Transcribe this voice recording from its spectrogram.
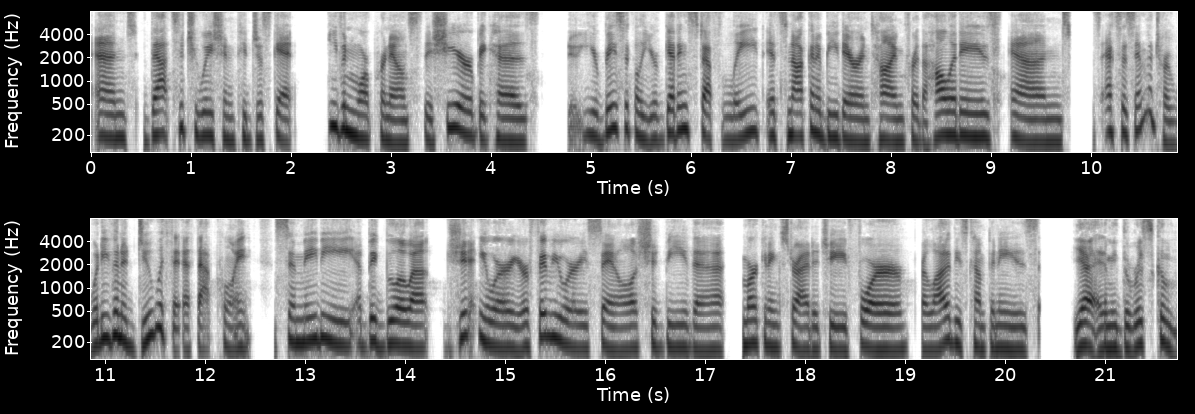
And that situation could just get even more pronounced this year because you're basically you're getting stuff late. It's not going to be there in time for the holidays and it's excess inventory. What are you going to do with it at that point? So maybe a big blowout January or February sale should be the marketing strategy for a lot of these companies. Yeah, I mean the risk of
